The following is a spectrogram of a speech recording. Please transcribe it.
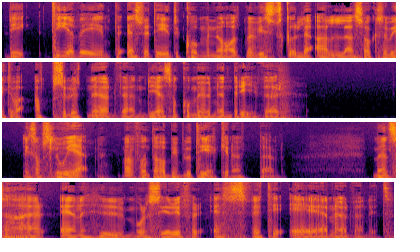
det, TV är inte, SVT är inte kommunalt, men visst skulle alla saker som inte var absolut nödvändiga som kommunen driver liksom slå Mm. igen. Man får inte ha biblioteken öppen. Men så här, en humorserie för SVT är nödvändigt.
